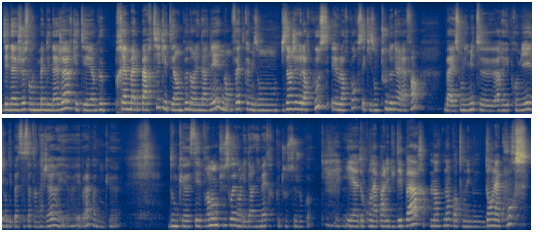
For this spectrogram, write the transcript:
des nageuses, enfin, même des nageurs qui étaient un peu près mal partis, qui étaient un peu dans les derniers, mais en fait, comme ils ont bien géré leur course et leur course et qu'ils ont tout donné à la fin, bah, ils sont limite euh, arrivés premiers, ils ont dépassé certains nageurs et, euh, voilà quoi. Donc, euh, donc c'est vraiment plus ouais, dans les derniers mètres que tout se joue quoi. Et donc on a parlé du départ. Maintenant, quand on est donc dans la course,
